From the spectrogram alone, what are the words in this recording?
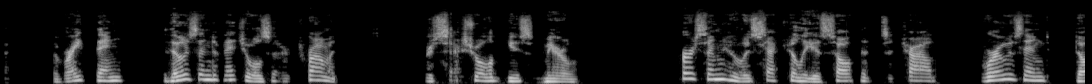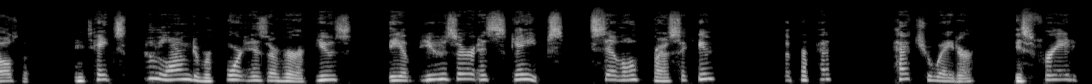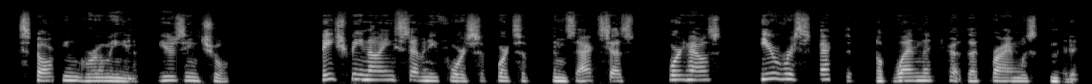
the right thing to those individuals that are traumatized for sexual abuse Maryland. A person who was sexually assaulted as a child grows into adulthood and takes too long to report his or her abuse, the abuser escapes civil prosecution. The perpetuator is freed stalking, grooming, and abusing children. HB 974 supports a victim's access to the courthouse, irrespective of when the, the crime was committed.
